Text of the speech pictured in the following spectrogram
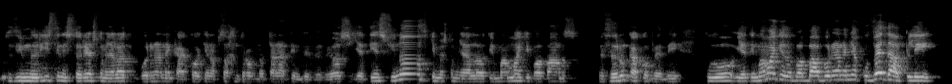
του δημιουργείς την ιστορία στο μυαλό ότι μπορεί να είναι κακό και να ψάχνει τρόπο μετά να την επιβεβαιώσει. Γιατί εσφινώθηκε μες στο μυαλό ότι η μαμά και ο μπαμπά μας με θεωρούν κακό παιδί. Που για τη μαμά και τον μπαμπά μπορεί να είναι μια κουβέντα απλή,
